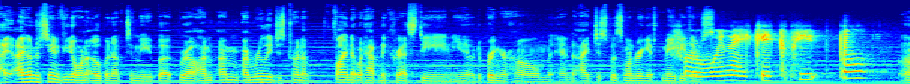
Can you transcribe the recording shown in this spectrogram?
I, I understand if you don't want to open up to me, but bro, I'm, I'm I'm really just trying to find out what happened to Christine, you know, to bring her home, and I just was wondering if maybe For there's. when I kick people, Uh-huh.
